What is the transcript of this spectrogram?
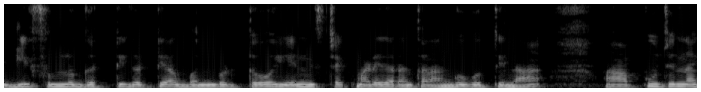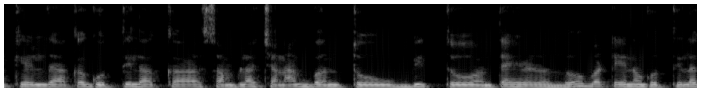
ಇಡ್ಲಿ ಫುಲ್ಲು ಗಟ್ಟಿ ಗಟ್ಟಿಯಾಗಿ ಬಂದ್ಬಿಡ್ತು. ಏನು ಮಿಸ್ಟೇಕ್ ಮಾಡಿದ್ದಾರೆ ಅಂತ ನನಗೂ ಗೊತ್ತಿಲ್ಲ. ಆ, ಪೂಜನ್ನ ಕೇಳಿದೆ ಅಕ್ಕ ಗೊತ್ತಿಲ್ಲ ಅಕ್ಕ ಸಂಬಳ ಚೆನ್ನಾಗಿ ಬಂತು ಉಬ್ಬಿತ್ತು ಅಂತ ಹೇಳಿದ್ಲು ಬಟ್ ಏನೋ ಗೊತ್ತಿಲ್ಲ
